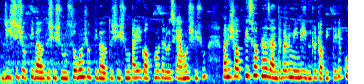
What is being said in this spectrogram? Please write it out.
দৃষ্টিশক্তি ব্যাহত শিশু, শ্রবণ শক্তি ব্যাহত শিশু শারীরিক অক্ষমতা রয়েছে এমন শিশু মানে সবকিছু আপনারা জানতে পারবেন মেনলি এই দুটো টপিক থেকে, খুব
